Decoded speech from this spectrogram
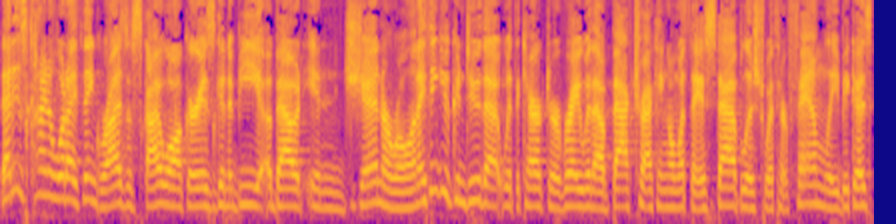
that is kind of what I think Rise of Skywalker is going to be about in general. And I think you can do that with the character of Rey without backtracking on what they established with her family, because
